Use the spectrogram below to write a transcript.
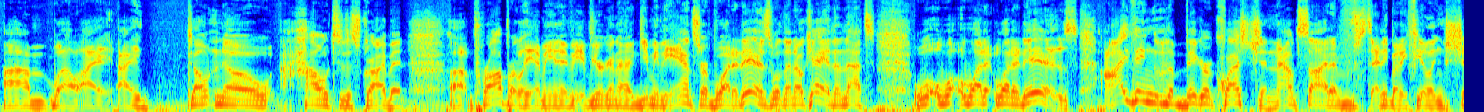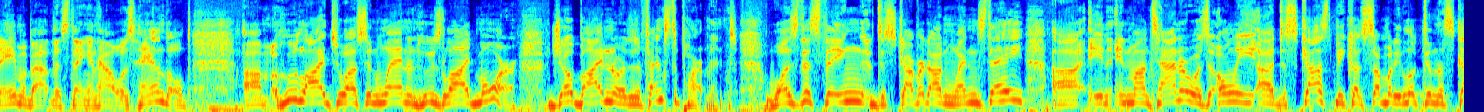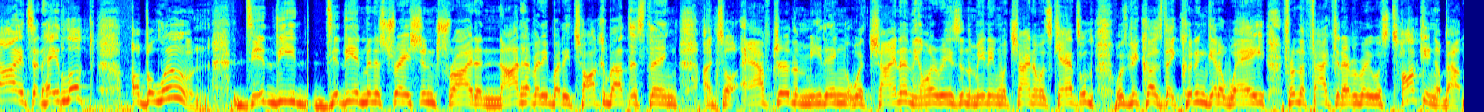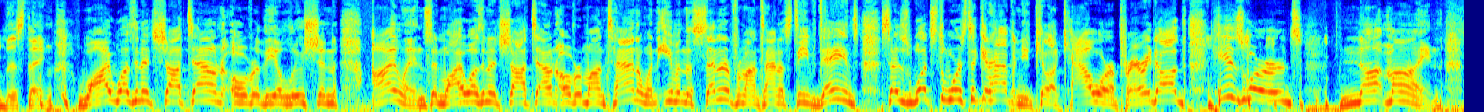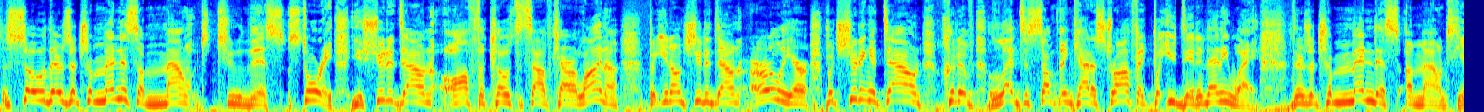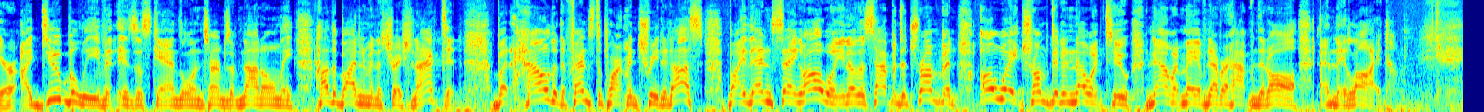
Um, well, I, I don't know how to describe it uh, properly. I mean, if, if you're going to give me the answer of what it is, well, then okay, then that's w- w- what it, what it is. I think the bigger question, outside of anybody feeling shame about this thing and how it was handled, um, who lied to us and when, and who's lied more, Joe Biden or the Defense Department? Was this thing discovered on Wednesday uh, in in Montana, or was it only uh, discussed because somebody looked in the sky and said, "Hey, look, a balloon"? Did the did the administration try to not have anybody talk about this thing until after the meeting with China? And the only reason the meeting with China was canceled was because they couldn't get away from the fact that everybody was talking about this thing. why wasn't it shot down over the Aleutian Islands, and why wasn't it shot down over Montana? When even the senator from Montana, Steve Daines, says, "What's the worst that could happen? You kill a cow or a prairie dog?" His words, not mine. So there's a tremendous amount to this story. You shoot it down off the coast of South Carolina, but you don't shoot it down earlier. But shooting it down could have led to something catastrophic, but you did it anyway. There's a tremendous amount here. I do believe it is a scandal in terms of not only how the Biden administration acted, but how the Defense Department treated us by then saying, oh, well, you know, this happened to Trump, and oh, wait, Trump didn't know it too. Now it may have never happened at all, and they lied.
